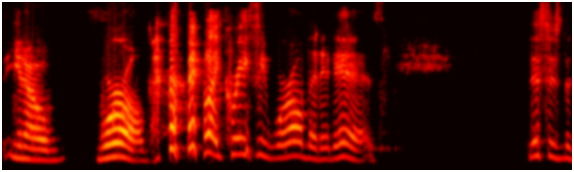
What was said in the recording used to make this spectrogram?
you know, world, like crazy world that it is. This is the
